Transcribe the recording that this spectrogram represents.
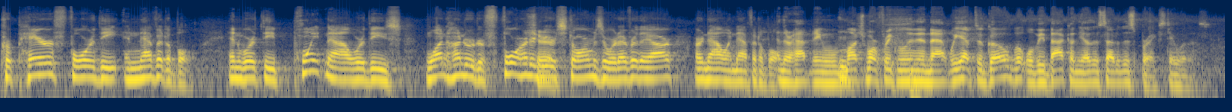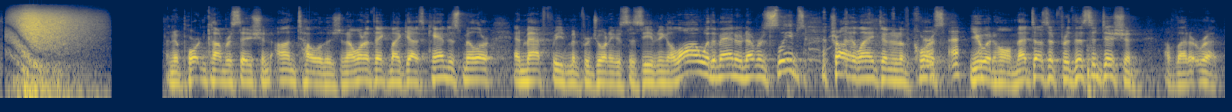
prepare for the inevitable. And we're at the point now where these 100 or 400 Sure. year storms or whatever they are are now inevitable. And they're happening mm. much more frequently than that. We have to go, but we'll be back on the other side of this break. Stay with us. An important conversation on television. I want to thank my guests, Candace Miller and Matt Friedman, for joining us this evening, along with a man who never sleeps, Charlie Langton, and of course, you at home. That does it for this edition of Let It Rip.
